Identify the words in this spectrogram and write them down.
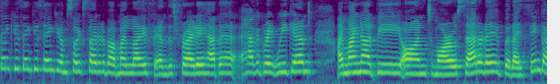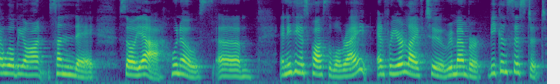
Thank you. Thank you. Thank you. I'm so excited about my life and this Friday. Have a, have a great weekend. I might not be on tomorrow, Saturday, but I think I will be on Sunday. So, yeah, who knows? Um, anything is possible, right? And for your life too. Remember, be consistent.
